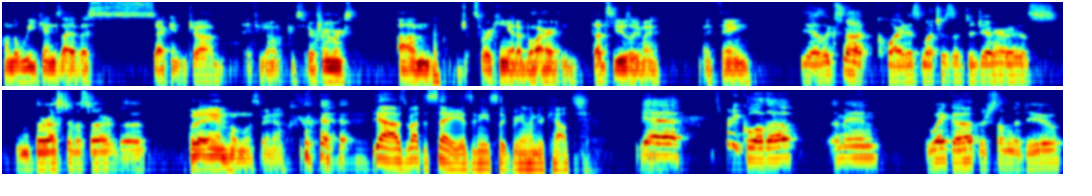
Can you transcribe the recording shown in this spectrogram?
on the weekends I have a second job if you don't consider frameworks, um, just working at a bar, and that's usually my my thing. Yeah, Luke's not quite as much as a degenerate as the rest of us are, but But I am homeless right now. Yeah, I was about to say, isn't he sleeping on your couch? Yeah, it's pretty cool though. I mean, you wake up, there's something to do,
